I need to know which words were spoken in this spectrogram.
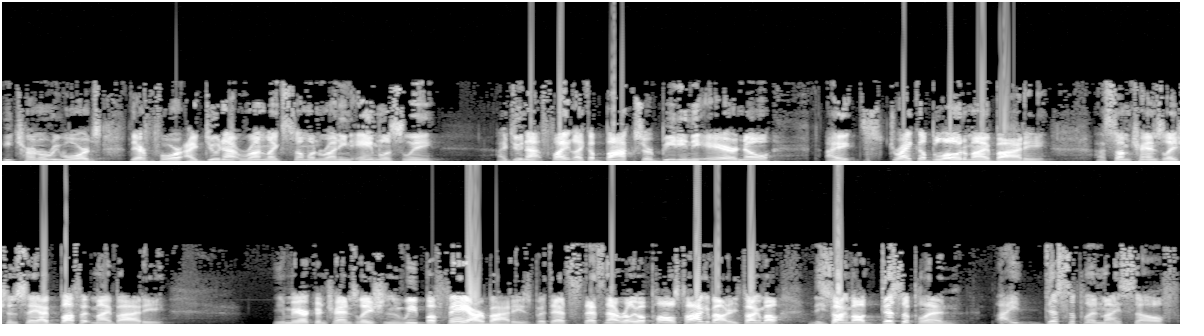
eternal rewards. Therefore, I do not run like someone running aimlessly. I do not fight like a boxer beating the air. No, I strike a blow to my body. Uh, some translations say I buffet my body. The American translation, we buffet our bodies, but that's, that's not really what Paul's talking about. He's talking about, he's talking about discipline. I discipline myself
